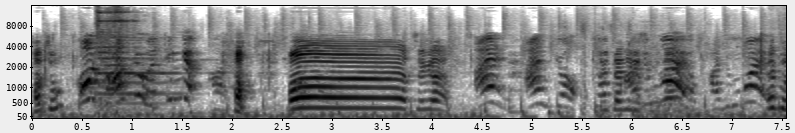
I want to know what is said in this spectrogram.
봤죠? 어 저한테 왜 튕겨? 아, 아 제가 아니 아니 저. 저 일단 봐준 이겼습니다. 거예요. 봐준 거예요. F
